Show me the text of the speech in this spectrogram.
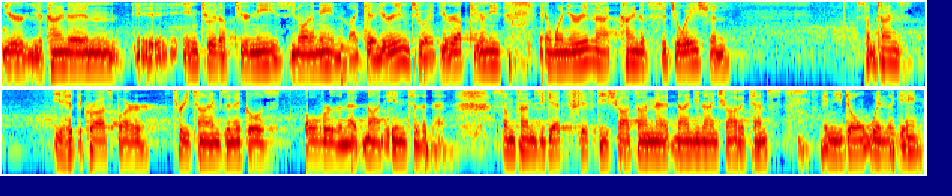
you're you're kind of in into it up to your knees. You know what I mean? Like uh, you're into it. You're up to your knees, and when you're in that kind of situation, sometimes you hit the crossbar three times and it goes over the net, not into the net. Sometimes you get 50 shots on net, 99 shot attempts, and you don't win the game.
